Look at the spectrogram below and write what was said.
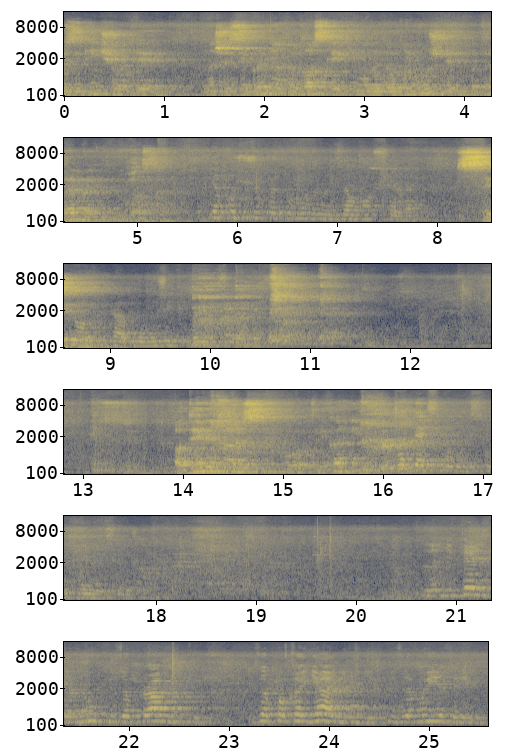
буду закінчувати наше зібрання. Будь ласка, які молитовні нужди, потреби, будь ласка. Я хочу, щоб ви помогли за мого сина. Син. Так, він лежить у больниці. А де він зараз О, в лікарні? В Одеському лісу в за дітей, за внуків, за правнуків, за покаяння їх і за моє древність.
